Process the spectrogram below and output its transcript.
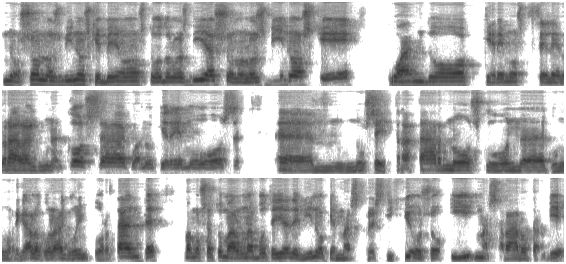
no son los vinos que vemos todos los días, son los vinos que cuando queremos celebrar alguna cosa, cuando queremos, um, no sé, tratarnos con, uh, con, un regalo, con algo importante, vamos a tomar una botella de vino que es más prestigioso y más raro también.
